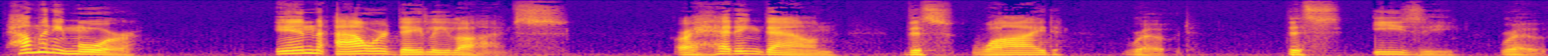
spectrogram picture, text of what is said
How many more in our daily lives are heading down this wide road, this easy road.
